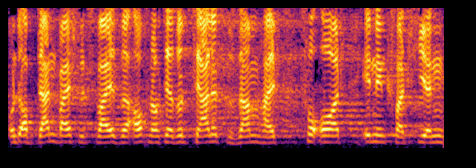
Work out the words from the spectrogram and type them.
und ob dann beispielsweise auch noch der soziale Zusammenhalt vor Ort in den Quartieren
